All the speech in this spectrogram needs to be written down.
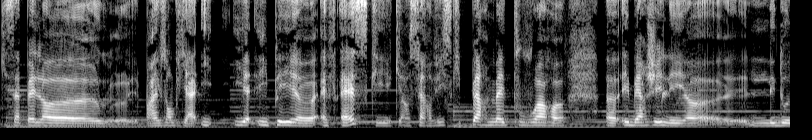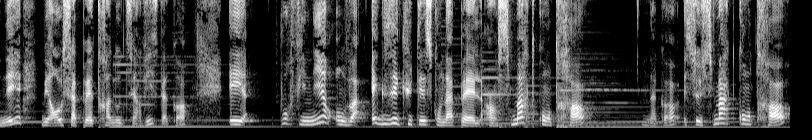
qui s'appelle, par exemple, il y a IPFS, qui, qui, est un service qui permet de pouvoir euh, euh, héberger les, euh, les données, mais ça peut être un autre service, d'accord? Et pour finir, on va exécuter ce qu'on appelle un smart contract, d'accord. Ce smart contract,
